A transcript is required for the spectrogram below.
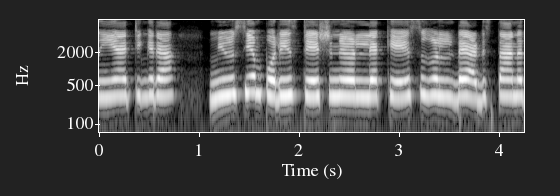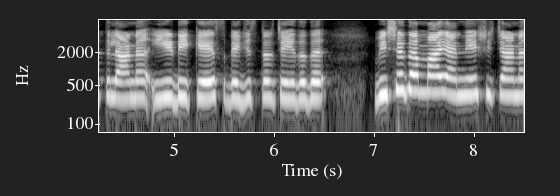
നെയ്യാറ്റിങ്കര മ്യൂസിയം പോലീസ് സ്റ്റേഷനുകളിലെ കേസുകളുടെ അടിസ്ഥാനത്തിലാണ് ഇ ഡി കേസ് രജിസ്റ്റർ ചെയ്തത്. വിശദമായി അന്വേഷിച്ചാണ്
